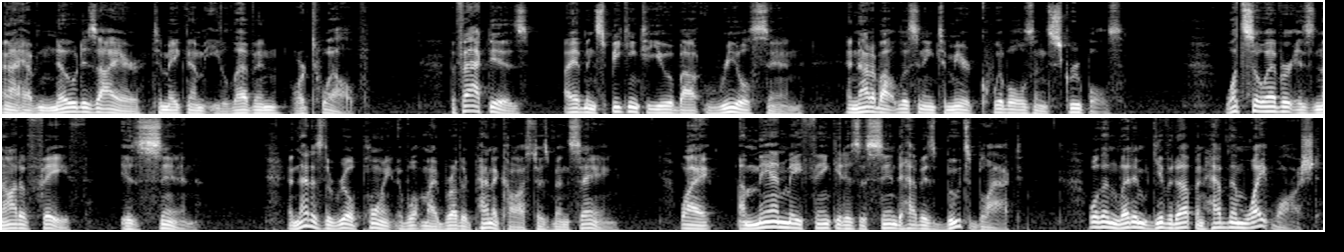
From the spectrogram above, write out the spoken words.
and I have no desire to make them eleven or twelve. The fact is, I have been speaking to you about real sin, and not about listening to mere quibbles and scruples. Whatsoever is not of faith is sin. And that is the real point of what my brother Pentecost has been saying. Why, a man may think it is a sin to have his boots blacked. Well, then let him give it up and have them whitewashed.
